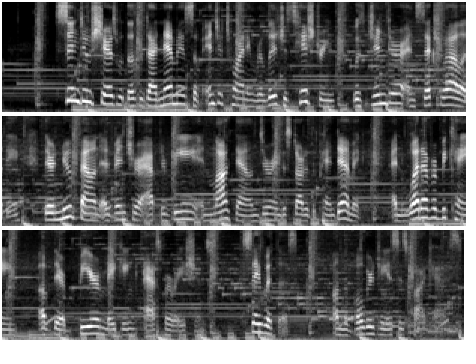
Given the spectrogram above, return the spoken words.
Sindhu shares with us the dynamics of intertwining religious history with gender and sexuality, their newfound adventure after being in lockdown during the start of the pandemic, and whatever became of their beer making aspirations. Stay with us on the Vulgar Geniuses podcast.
